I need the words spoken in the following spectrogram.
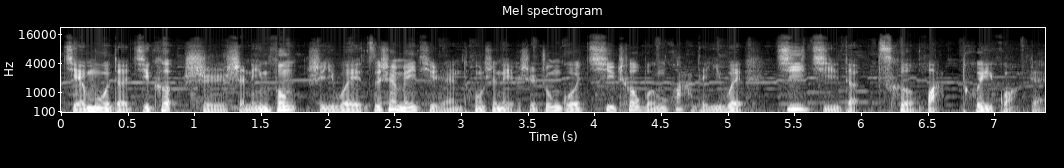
节目的极客是沈凌峰，是一位资深媒体人，同时呢也是中国汽车文化的一位积极的策划推广人。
